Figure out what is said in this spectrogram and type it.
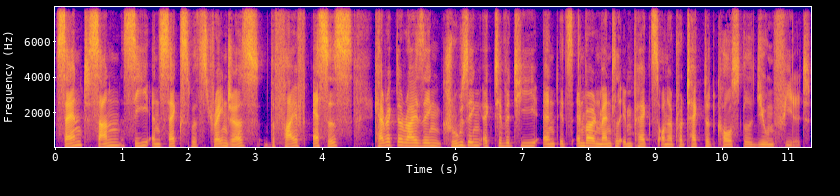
Sand, Sun, Sea and Sex with Strangers, The Five S's, Characterizing Cruising Activity and its Environmental Impacts on a Protected Coastal Dune Field.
